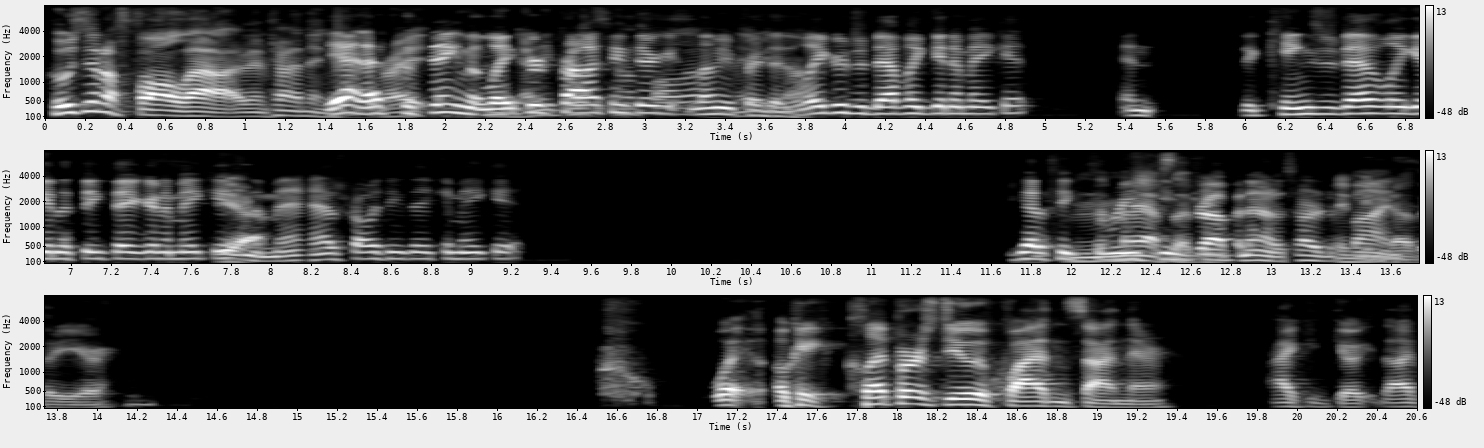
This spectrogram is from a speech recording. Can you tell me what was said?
who's going to fall out? I mean, I'm trying to think. Yeah, that's right? the thing. The Lakers probably think they're. Let me phrase it. The Lakers are definitely going to make it, and the Kings are definitely going to think they're going to make it, yeah. and the Mavs probably think they can make it. You got to think three teams dropping out. It's hard to find another year. Wait, okay. Clippers do have quiet and sign there. I could go. I,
